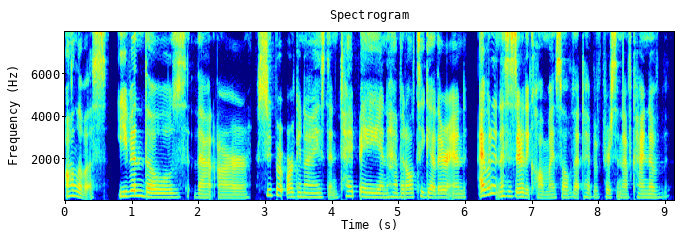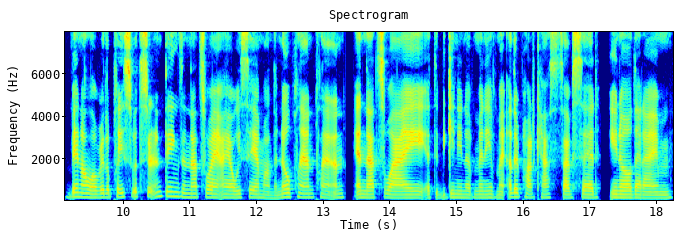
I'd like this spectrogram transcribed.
all of us, even those that are super organized and type A and have it all together. And I wouldn't necessarily call myself that type of person. I've kind of been all over the place with certain things. And that's why I always say I'm on the no plan plan. And that's why at the beginning of many of my other podcasts, I've said, you know, that I'm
